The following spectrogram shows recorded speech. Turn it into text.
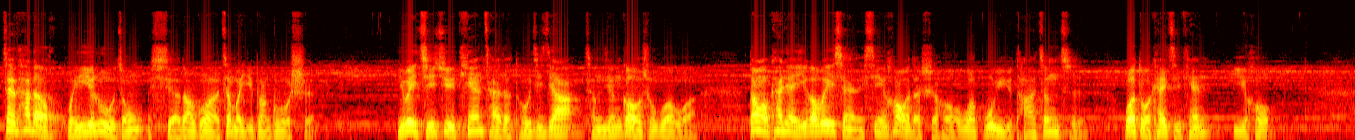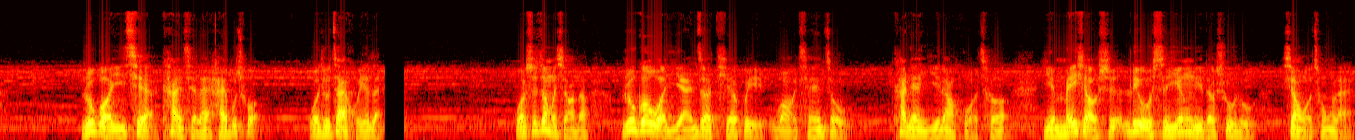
在他的回忆录中写到过这么一段故事。一位极具天才的投机家曾经告诉过我：“当我看见一个危险信号的时候，我不与他争执，我躲开几天以后，如果一切看起来还不错，我就再回来。”我是这么想的：如果我沿着铁轨往前走，看见一辆火车以每小时六十英里的速度向我冲来，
